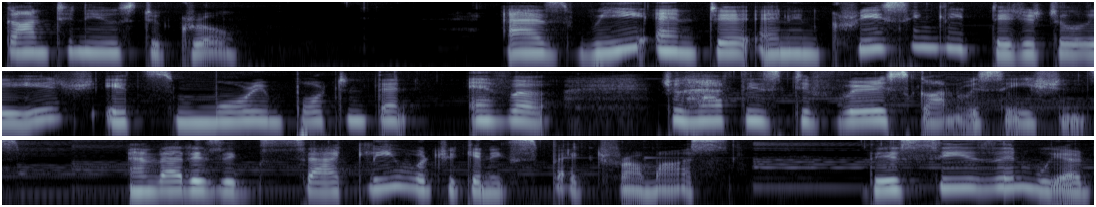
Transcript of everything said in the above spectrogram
continues to grow. As we enter an increasingly digital age, it's more important than ever to have these diverse conversations. And that is exactly what you can expect from us. This season, we are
